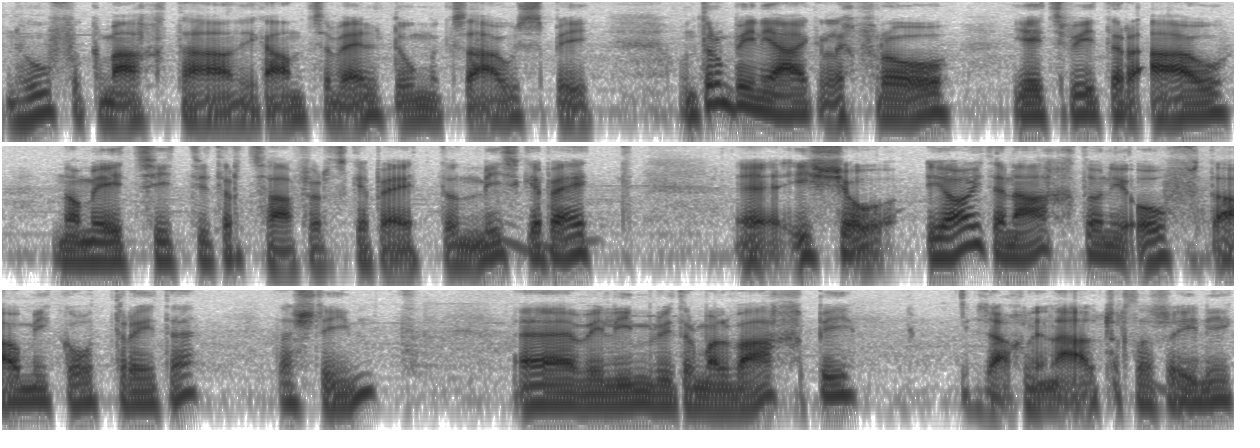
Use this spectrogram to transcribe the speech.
einen Haufen gemacht habe, die ganze Welt umgesaust bin. Und darum bin ich eigentlich froh, jetzt wieder auch noch mehr Zeit wieder zu haben für das Gebet. Und mein Gebet äh, ist schon ja, in der Nacht, wo ich oft auch mit Gott rede. Das stimmt. Äh, weil ich immer wieder mal wach bin. Das ist auch eine Alterserscheinung.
